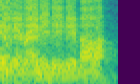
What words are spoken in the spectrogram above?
Thank you.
